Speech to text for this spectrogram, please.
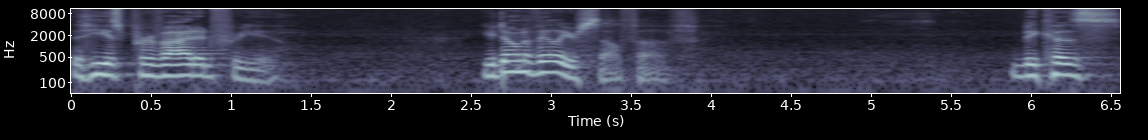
that He has provided for you, you don't avail yourself of because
